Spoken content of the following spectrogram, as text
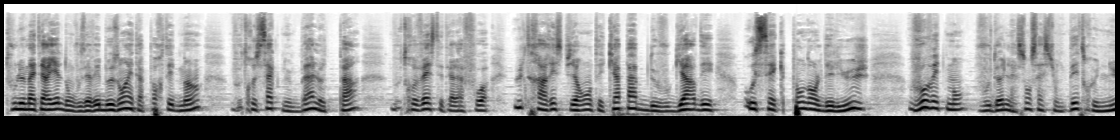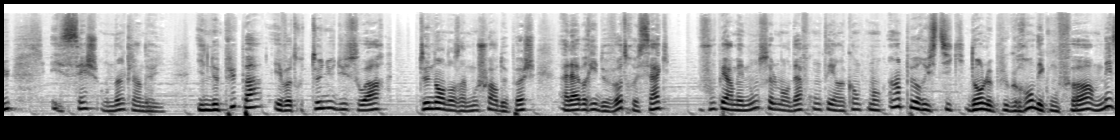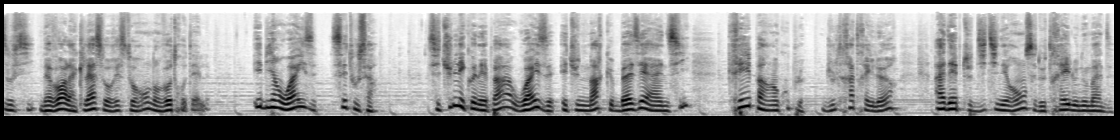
Tout le matériel dont vous avez besoin est à portée de main, votre sac ne ballotte pas, votre veste est à la fois ultra respirante et capable de vous garder au sec pendant le déluge, vos vêtements vous donnent la sensation d'être nu et sèche en un clin d'œil. Il ne pue pas et votre tenue du soir, tenant dans un mouchoir de poche à l'abri de votre sac, vous permet non seulement d'affronter un campement un peu rustique dans le plus grand des conforts, mais aussi d'avoir la classe au restaurant dans votre hôtel. Eh bien Wise, c'est tout ça. Si tu ne les connais pas, Wise est une marque basée à Annecy, créée par un couple d'ultra-trailers, adeptes d'itinérance et de trail nomades.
